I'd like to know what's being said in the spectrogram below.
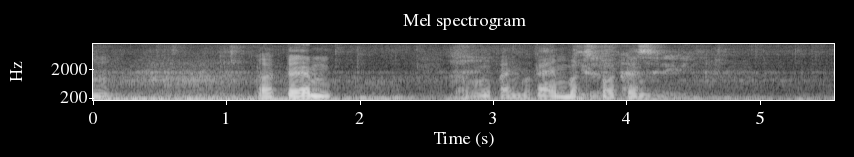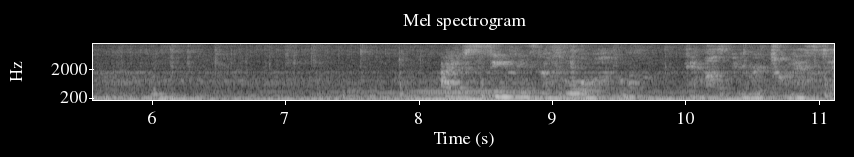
Hmm. Totem. Baru pengen gua tembak totem. fascinating. I've seen these before. They must be ritualistic.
